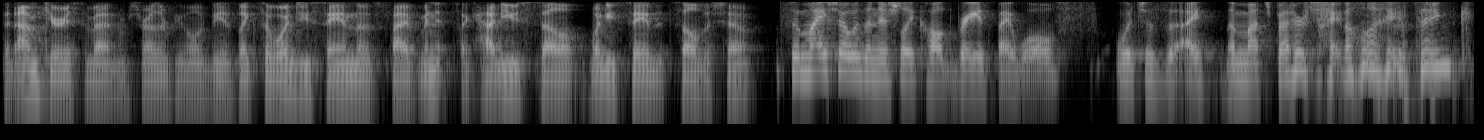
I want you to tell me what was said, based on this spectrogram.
that I'm curious about, and I'm sure other people would be, is like, so what did you say in those five minutes? Like, how do you sell? What do you say that sells a show? So my show was initially called Raised by Wolves, which is a much better title, I think.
